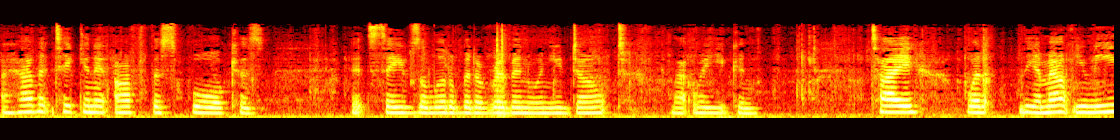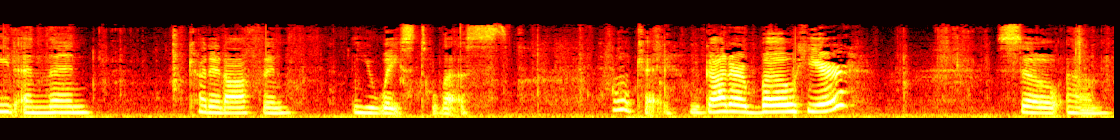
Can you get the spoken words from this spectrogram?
I haven't taken it off the spool because it saves a little bit of ribbon when you don't. That way you can tie what the amount you need and then cut it off and you waste less. Okay, we've got our bow here. So, um,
